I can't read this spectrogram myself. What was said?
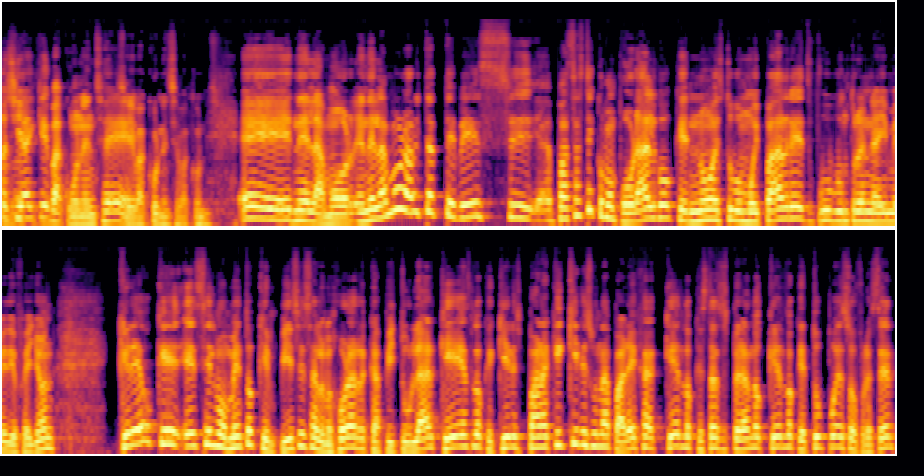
No, sí hay que vacúnense. Sí, vacúnense, vacúnense. Eh, en el amor, en el amor ahorita te ves, eh, pasaste como por algo que no estuvo muy padre, hubo un trueno ahí medio feyón. Creo que es el momento que empieces a lo mejor a recapitular qué es lo que quieres, para qué quieres una pareja, qué es lo que estás esperando, qué es lo que tú puedes ofrecer.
